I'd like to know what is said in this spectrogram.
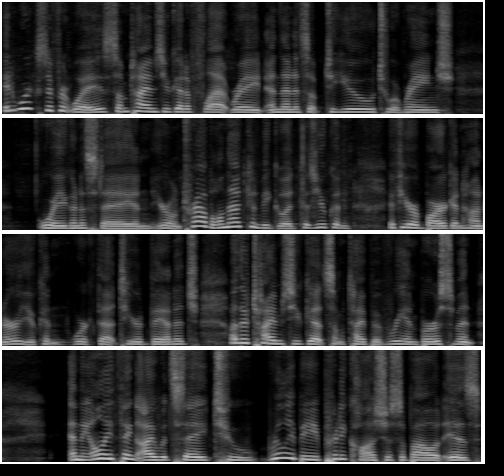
it works different ways. Sometimes you get a flat rate, and then it's up to you to arrange where you're going to stay and your own travel. And that can be good because you can, if you're a bargain hunter, you can work that to your advantage. Other times you get some type of reimbursement. And the only thing I would say to really be pretty cautious about is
